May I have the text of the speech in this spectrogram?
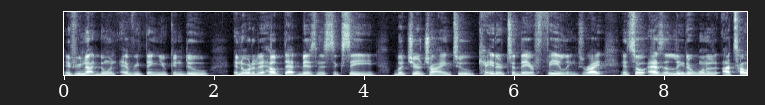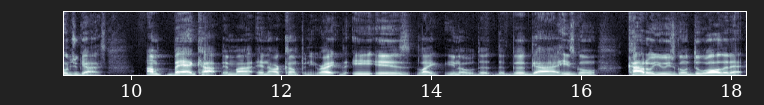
If you're not doing everything you can do in order to help that business succeed, but you're trying to cater to their feelings, right? And so as a leader, one of the, I told you guys, I'm bad cop in my in our company, right? The E is like, you know, the the good guy. He's gonna coddle you. He's gonna do all of that.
